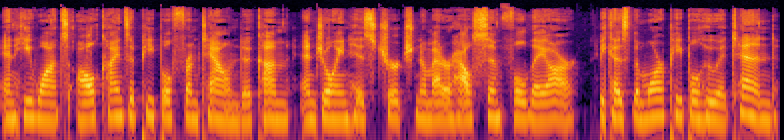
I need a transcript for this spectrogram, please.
And he wants all kinds of people from town to come and join his church, no matter how sinful they are, because the more people who attend,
